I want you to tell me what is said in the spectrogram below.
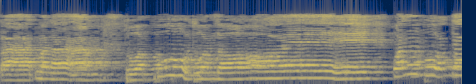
bạc mắt đám thuộc phú thuộc đòi quắn thuộc cháu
